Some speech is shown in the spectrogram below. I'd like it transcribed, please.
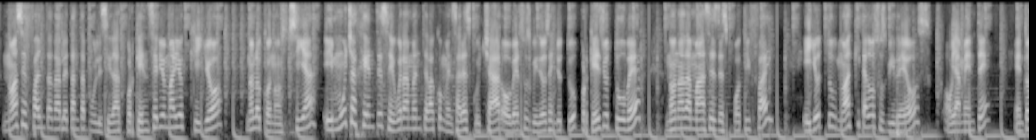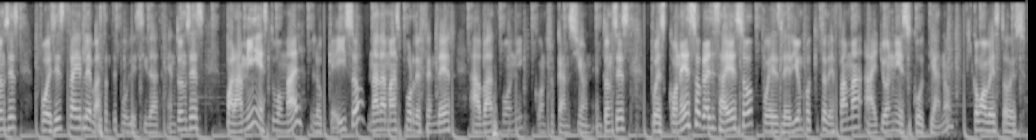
No hace falta darle tanta publicidad, porque en serio, Mario, que yo no lo conocía y mucha gente seguramente va a comenzar a escuchar o ver sus videos en YouTube porque es youtuber, no nada más es de Spotify y YouTube no ha quitado sus videos, obviamente, entonces, pues es traerle bastante publicidad. Entonces, para mí estuvo mal lo que hizo, nada más por defender a Bad Bunny con su canción. Entonces, pues con eso, gracias a eso, pues le dio un poquito de fama a Johnny Scutia, ¿no? ¿Cómo ves todo eso?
